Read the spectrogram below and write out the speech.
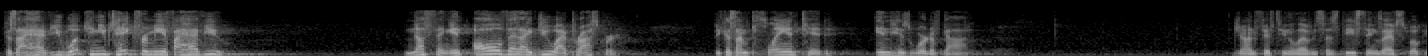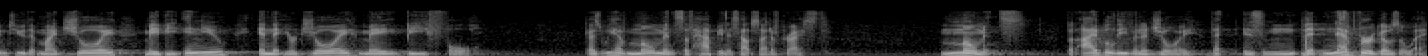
Because I have you. What can you take from me if I have you? Nothing. In all that I do, I prosper because I'm planted in his word of God. John 15, 11 says, These things I have spoken to you that my joy may be in you and that your joy may be full. Guys, we have moments of happiness outside of Christ. Moments. But I believe in a joy that, is, that never goes away.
